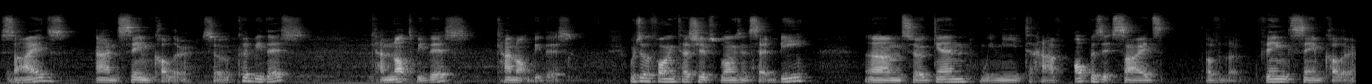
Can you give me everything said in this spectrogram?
sides and same color. So it could be this, cannot be this, cannot be this. Which of the following test shapes belongs in set B? Um, so again, we need to have opposite sides of the thing, same color.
